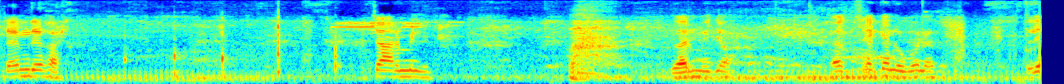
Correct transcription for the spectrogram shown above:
ટાઈમ દેખાડ ચાર મિનિટ. ગરમી જો. એક સેકન્ડ ઊભો નથી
